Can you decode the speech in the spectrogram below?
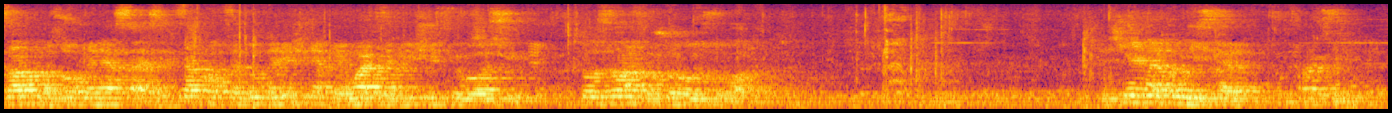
за продовження сесії. Ця процедурне рішення приймається більшістю голосів. Хто за, прошу голосувати. Лічильна комісія працює.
